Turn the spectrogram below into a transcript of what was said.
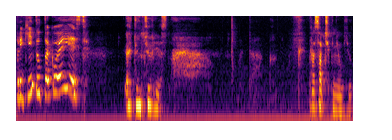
Прикинь, тут такое есть. Это интересно. Так. Красавчика не убьют.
